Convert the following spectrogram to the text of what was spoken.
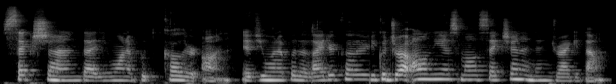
section that you want to put color on. If you want to put a lighter color, you could draw only a small section and then drag it down.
